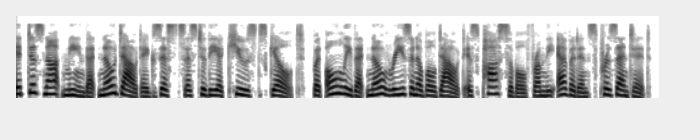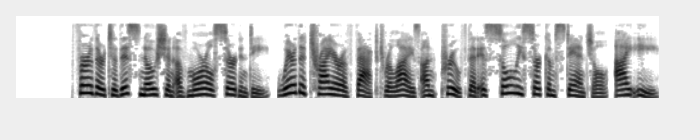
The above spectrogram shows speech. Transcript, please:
It does not mean that no doubt exists as to the accused's guilt, but only that no reasonable doubt is possible from the evidence presented. Further to this notion of moral certainty, where the trier of fact relies on proof that is solely circumstantial, i.e.,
